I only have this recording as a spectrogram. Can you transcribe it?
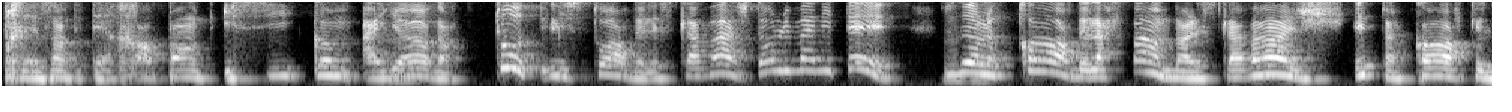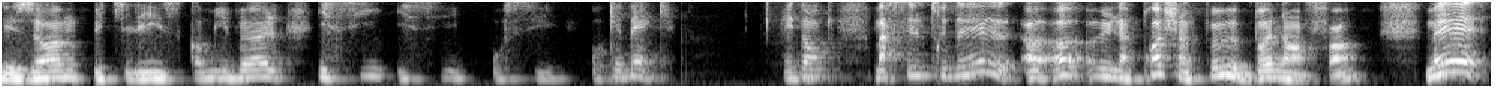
présentes, étaient rampantes ici comme ailleurs dans toute l'histoire de l'esclavage, dans l'humanité. Je veux dire, le corps de la femme dans l'esclavage est un corps que les hommes utilisent comme ils veulent, ici, ici aussi, au Québec. Et donc, Marcel Trudel a, une approche un peu bon enfant. Mais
